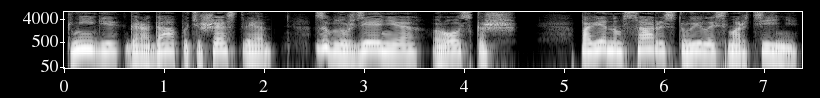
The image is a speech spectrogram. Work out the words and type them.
Книги, города, путешествия, заблуждения, роскошь. По венам Сары струилась мартини.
